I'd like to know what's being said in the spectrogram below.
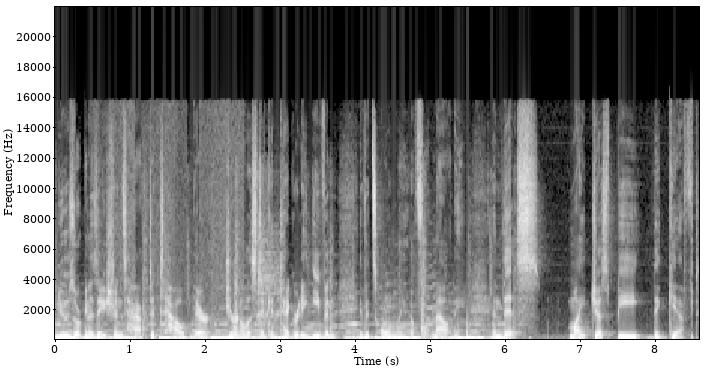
news organizations have to tout their journalistic integrity, even if it's only a formality. And this might just be the gift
